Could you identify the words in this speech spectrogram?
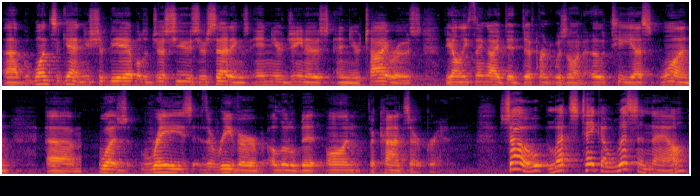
Uh, but once again, you should be able to just use your settings in your Genos and your Tyros the only thing I did different was on OTS1 um, was raise the reverb a little bit on the concert grand. So let's take a listen now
